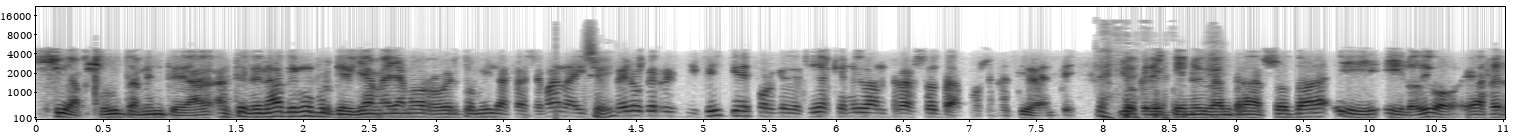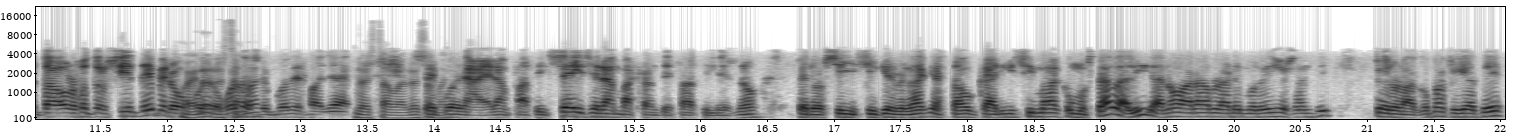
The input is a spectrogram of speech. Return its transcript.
Sí, absolutamente. Antes de nada tengo porque ya me ha llamado Roberto Mila esta semana y ¿Sí? espero que rectifiques porque decías que no iba a entrar Sota. Pues efectivamente, yo creí que no iba a entrar Sota y, y lo digo, he acertado los otros siete, pero bueno, bueno, no bueno se puede fallar. No está mal, no está se mal. Puede, eran fáciles, seis eran bastante fáciles, ¿no? Pero sí, sí que es verdad que ha estado carísima como está la liga, ¿no? Ahora hablaremos de ello, Santi, pero la Copa, fíjate,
